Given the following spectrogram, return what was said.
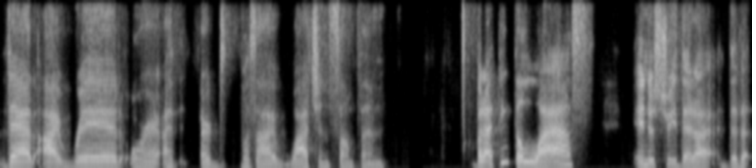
that I read, or, I, or was I watching something? But I think the last industry that I that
